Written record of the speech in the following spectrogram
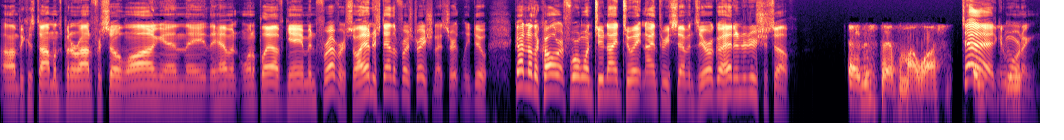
Um, because Tomlin's been around for so long and they, they haven't won a playoff game in forever. So I understand the frustration. I certainly do. Got another caller at 412 928 9370. Go ahead and introduce yourself. Hey, this is Ted from my wife. Ted, good morning.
